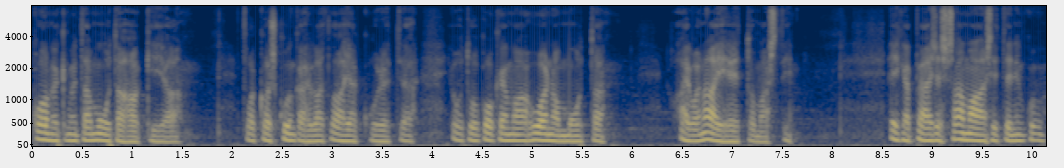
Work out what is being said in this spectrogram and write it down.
30 muuta hakijaa, että vaikka olisi kuinka hyvät lahjakkuudet ja joutuu kokemaan huonommuutta aivan aiheettomasti. Eikä pääse samaan sitten niin kuin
